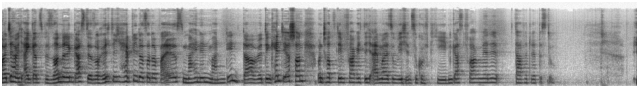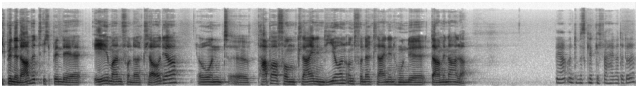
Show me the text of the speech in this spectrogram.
Heute habe ich einen ganz besonderen Gast, der ist auch richtig happy, dass er dabei ist. Meinen Mann, den David, den kennt ihr schon. Und trotzdem frage ich dich einmal, so wie ich in Zukunft jeden Gast fragen werde. David, wer bist du? Ich bin der David, ich bin der Ehemann von der Claudia und äh, Papa vom kleinen Dion und von der kleinen Hunde Dame Nala. Ja, und du bist glücklich verheiratet, oder?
